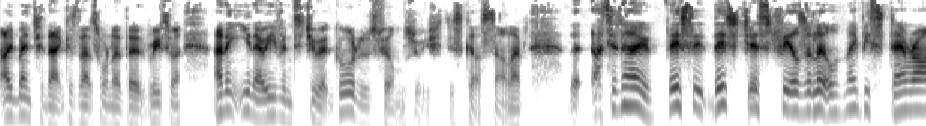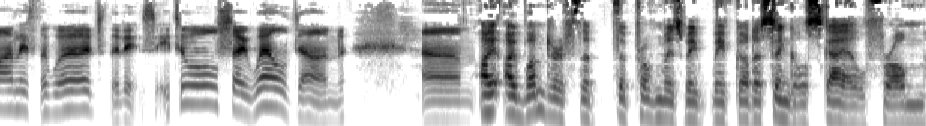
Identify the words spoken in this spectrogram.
I mentioned that because that's one of the reasons. And it, you know, even Stuart Gordon's films, which we discussed labs, I don't know. This this just feels a little maybe sterile is the word. That it's it's all so well done. Um, I, I wonder if the the problem is we we've got a single scale from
